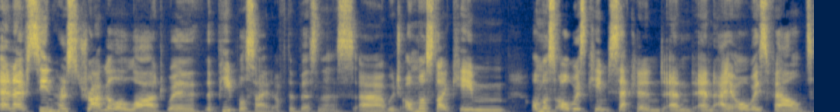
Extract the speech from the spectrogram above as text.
And I've seen her struggle a lot with the people side of the business, uh, which almost like came, almost always came second. And and I always felt,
